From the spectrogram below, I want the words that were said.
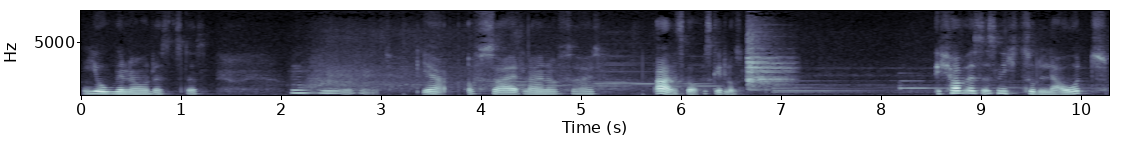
Jo, genau, das ist das. Ja, Offside, Line Offside. Ah, let's go. Es geht los. Ich hoffe, es ist nicht zu laut.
